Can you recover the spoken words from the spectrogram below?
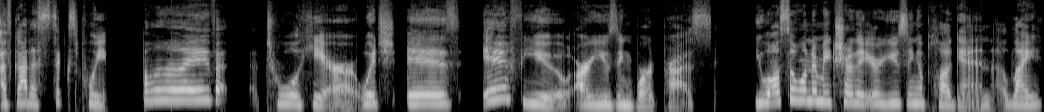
I've got a 6.5 tool here, which is if you are using WordPress You also want to make sure that you're using a plugin like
